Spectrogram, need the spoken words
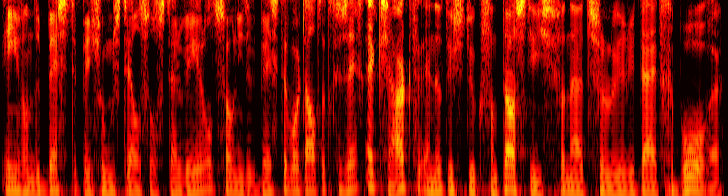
Een van de beste pensioenstelsels ter wereld, zo niet het beste, wordt altijd gezegd. Exact. En dat is natuurlijk fantastisch vanuit solidariteit geboren.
